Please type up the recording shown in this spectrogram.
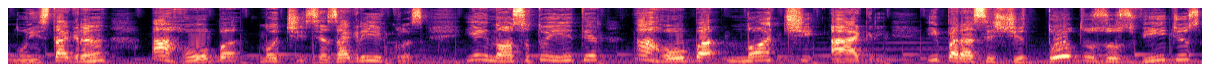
no Instagram arroba Notícias Agrícolas e em nosso Twitter arroba Noteagri. E para assistir todos os vídeos,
